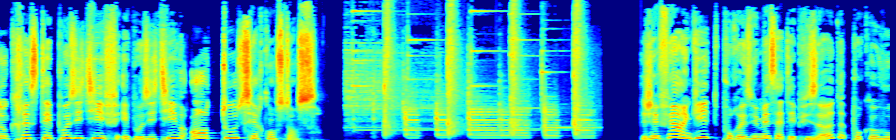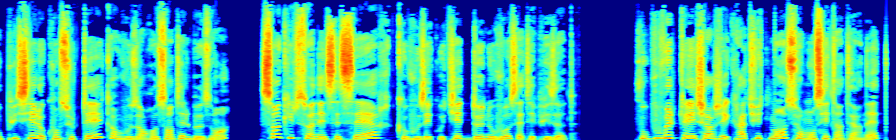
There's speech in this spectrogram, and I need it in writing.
Donc restez positif et positive en toutes circonstances. J'ai fait un guide pour résumer cet épisode pour que vous puissiez le consulter quand vous en ressentez le besoin, sans qu'il soit nécessaire que vous écoutiez de nouveau cet épisode. Vous pouvez le télécharger gratuitement sur mon site internet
